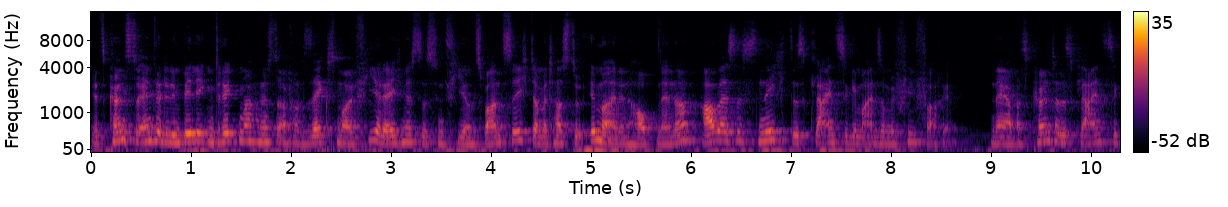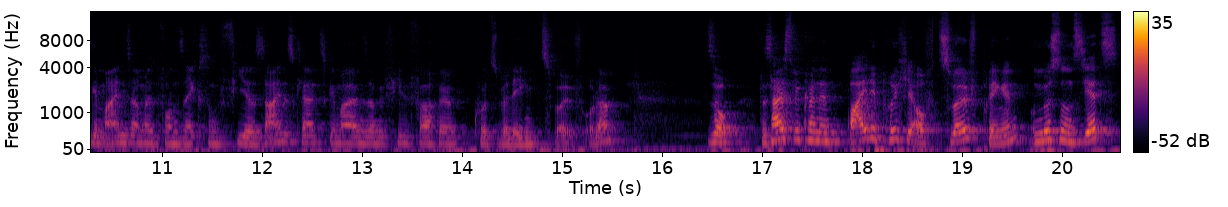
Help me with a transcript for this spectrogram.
jetzt könntest du entweder den billigen Trick machen, dass du einfach 6 mal 4 rechnest, das sind 24, damit hast du immer einen Hauptnenner, aber es ist nicht das kleinste gemeinsame Vielfache. Naja, was könnte das kleinste gemeinsame von 6 und 4 sein? Das kleinste gemeinsame Vielfache, kurz überlegen, 12, oder? So, das heißt, wir können beide Brüche auf 12 bringen und müssen uns jetzt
